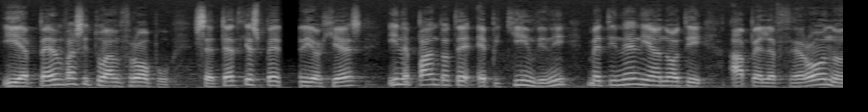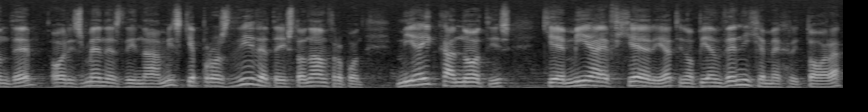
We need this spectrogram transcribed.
Η επέμβαση του ανθρώπου σε τέτοιες περιοχές είναι πάντοτε επικίνδυνη με την έννοια ότι απελευθερώνονται ορισμένες δυνάμεις και προσδίδεται στον άνθρωπο μία ικανότης και μία ευχέρεια την οποία δεν είχε μέχρι τώρα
